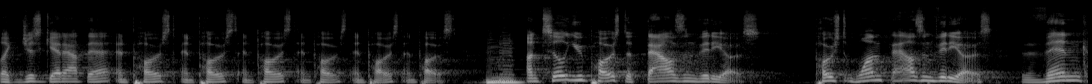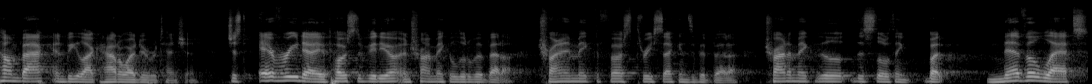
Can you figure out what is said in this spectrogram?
Like, just get out there and post and post and post and post and post and post until you post a thousand videos. Post 1,000 videos, then come back and be like, how do I do retention? Just every day, post a video and try and make a little bit better. Try and make the first three seconds a bit better. Try to make the, this little thing, but never let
